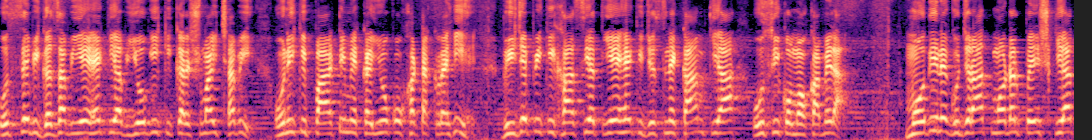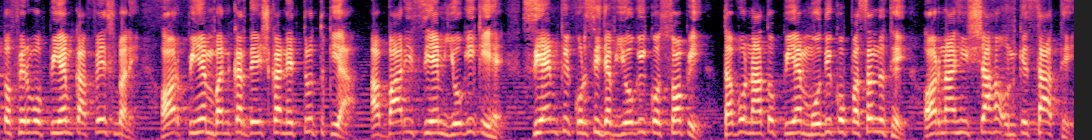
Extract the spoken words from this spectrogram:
उससे भी गजब यह है कि अब योगी की करिश्माई छवि उन्हीं की पार्टी में कईयों को खटक रही है। बीजेपी की खासियत यह है कि जिसने काम किया, उसी को मौका मिला। मोदी ने गुजरात मॉडल पेश किया तो फिर वो पीएम का फेस बने और पीएम बनकर देश का नेतृत्व किया। अब बारी सीएम योगी की है। सीएम की कुर्सी जब योगी को सौंपी तब वो ना तो पीएम मोदी को पसंद थे और ना ही शाह उनके साथ थे।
